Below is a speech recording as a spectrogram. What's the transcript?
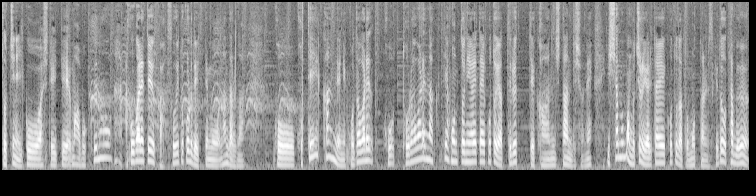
そっちに移行はしていて、まあ、僕の憧れというかそういうところで言ってもなんだろうな。こう固定観念にこだわれとらわれなくて本当にやりたいことをやってるって感じたんでしょうね。医者もまあもちろんやりたいことだと思ったんですけど多分、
